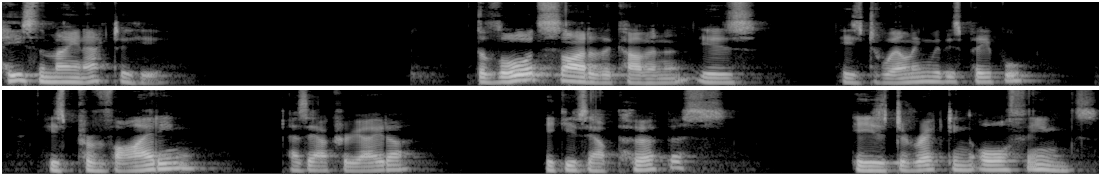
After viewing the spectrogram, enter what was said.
He's the main actor here. The Lord's side of the covenant is He's dwelling with His people, He's providing as our Creator. He gives our purpose. He is directing all things.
